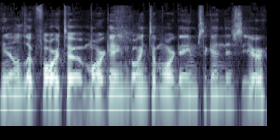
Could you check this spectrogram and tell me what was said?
you know, look forward to more game going to more games again this year.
